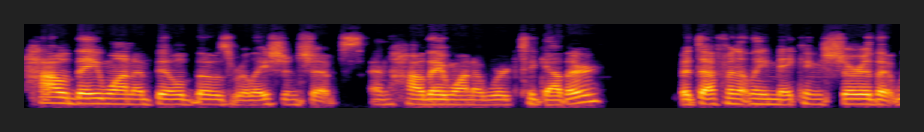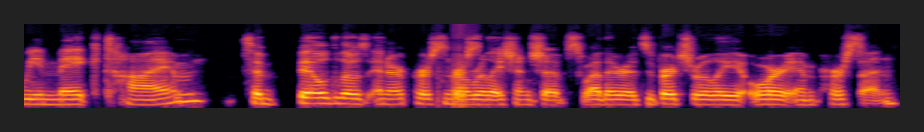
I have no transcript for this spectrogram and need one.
how they want to build those relationships and how they want to work together but definitely making sure that we make time to build those interpersonal relationships whether it's virtually or in person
